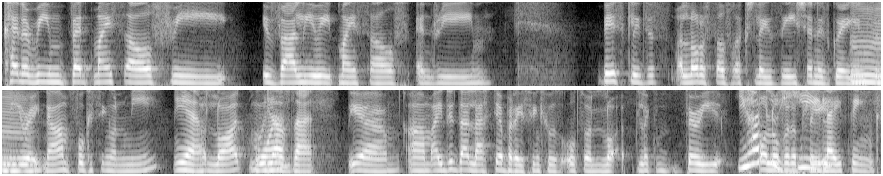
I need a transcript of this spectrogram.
kind of reinvent myself, re evaluate myself, and re. Basically, just a lot of self actualization is going into me right now. I'm focusing on me Yeah. a lot We more love that. Yeah, um, I did that last year, but I think it was also a lot, like very You had all to over the heal, place. I think.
